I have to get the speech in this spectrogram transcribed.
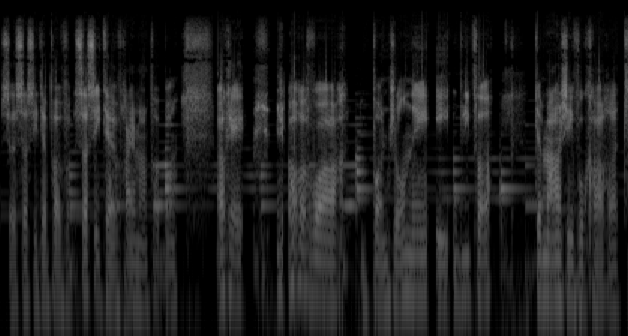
Ça, ça c'était pas ça c'était vraiment pas bon. Ok, au revoir, bonne journée et oublie pas de manger vos carottes.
